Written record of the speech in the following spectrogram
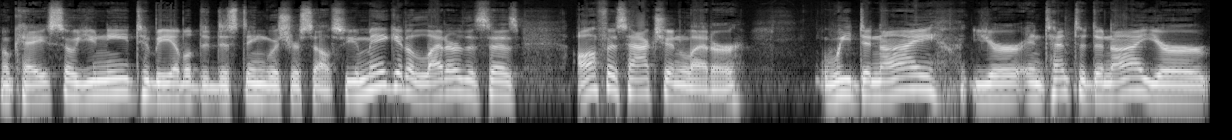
Okay, so you need to be able to distinguish yourself. So you may get a letter that says office action letter we deny your intent to deny your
